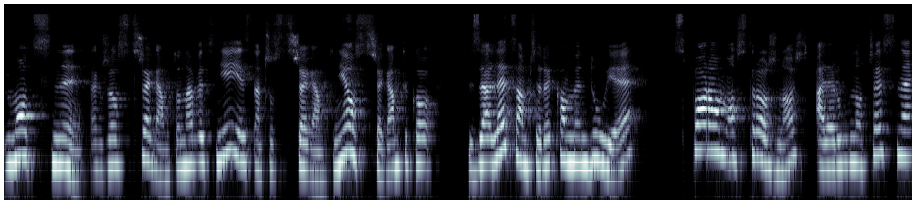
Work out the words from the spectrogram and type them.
mocny, także ostrzegam. To nawet nie jest, znaczy ostrzegam, to nie ostrzegam, tylko zalecam czy rekomenduję sporą ostrożność, ale równoczesne,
